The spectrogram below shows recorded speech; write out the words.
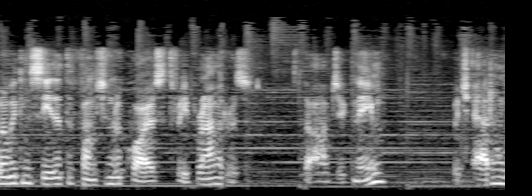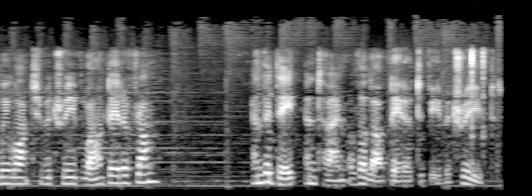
where we can see that the function requires three parameters. The object name, which atom we want to retrieve log data from, and the date and time of the log data to be retrieved.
